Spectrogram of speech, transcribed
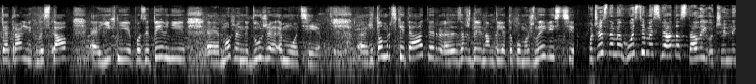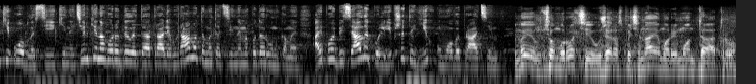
театральних вистав їхні позитивні, може не дуже емоції. Житомирський театр завжди нам дає таку можливість. Почесними гостями свята стали й очільники області, які не тільки нагородили театралів грамотами та цінними подарунками, а й пообіцяли поліпшити їх умови праці. Ми в цьому році вже розпочинаємо ремонт театру.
